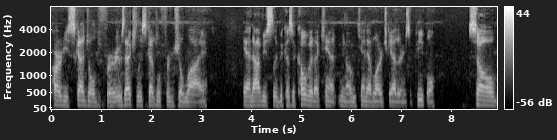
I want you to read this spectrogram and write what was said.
party scheduled for. It was actually scheduled for July, and obviously because of COVID, I can't. You know, we can't have large gatherings of people. So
